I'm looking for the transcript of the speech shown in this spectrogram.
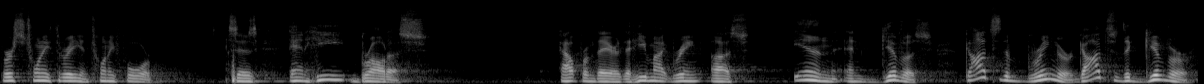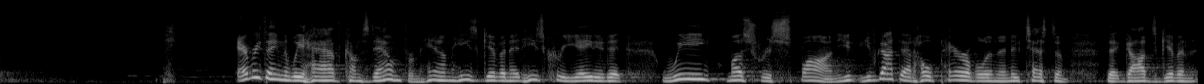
Verse 23 and 24 says, And he brought us out from there that he might bring us in and give us. God's the bringer, God's the giver. Everything that we have comes down from him. He's given it, he's created it we must respond. You, have got that whole parable in the New Testament that God's given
